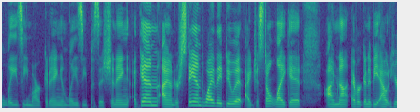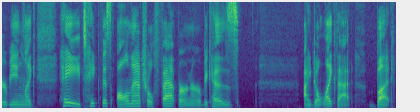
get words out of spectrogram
lazy marketing and lazy positioning. Again, I understand why they do it. I just don't like it. I'm not ever going to be out here being like, hey, take this all natural fat burner because I don't like that. But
